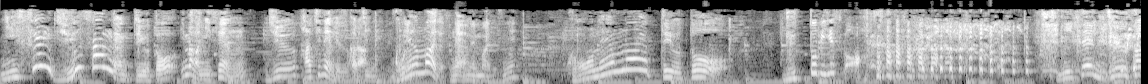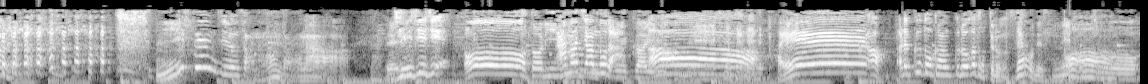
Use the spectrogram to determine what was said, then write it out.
2013年っていうと、今が2018年ですから、18年ね5年前です5年ね。前ですね。5年前っていうと、ぶっ飛びですか？2013年。2013なんだろうなえジェジェジェおー、当たりアマちゃんのだ？正解あですね。ーえー、あ、あれ、工藤官九郎が撮ってるんですね。そうですね。一応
